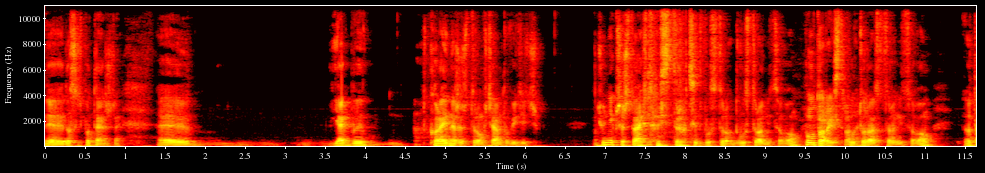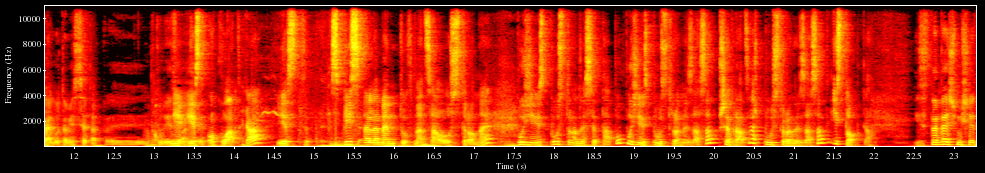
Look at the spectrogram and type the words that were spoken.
e, dosyć potężne. Jakby kolejna rzecz, którą chciałem powiedzieć. Ciunek przeczytałeś tę instrukcję dwustro, dwustronicową, Półtorej strony. półtora stronicową. No tak, bo tam jest setup, yy, który jest Nie, łatwy. jest okładka, jest spis elementów na całą stronę, później jest pół strony setupu, później jest pół strony zasad, przewracasz pół strony zasad i stopka. I zastanawialiśmy się,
